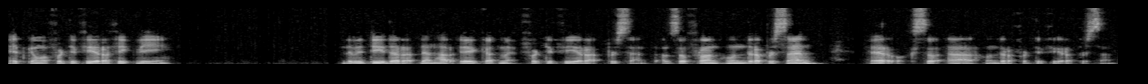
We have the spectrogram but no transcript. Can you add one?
1,44 fick vi. Det betyder att den har ökat med 44 procent. Alltså från 100 procent är också är 144 procent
